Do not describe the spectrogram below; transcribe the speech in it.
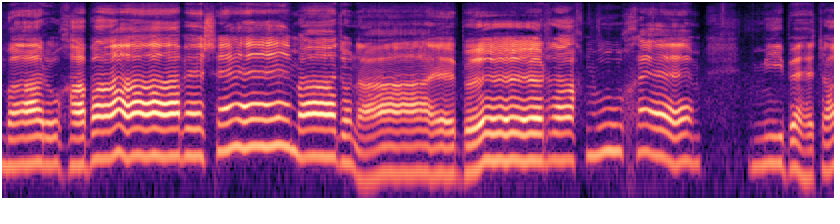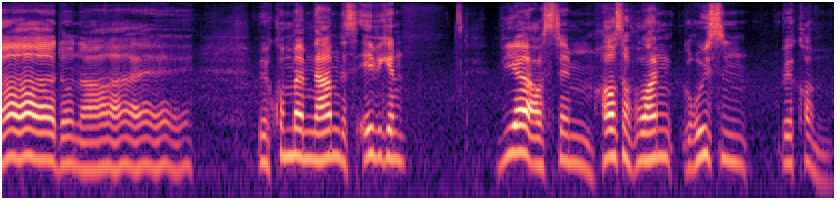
Baruch haba beshem Adonai berachmuchem mi bet Adonai. Willkommen im Namen des Ewigen. Wir aus dem House of One grüßen willkommen.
